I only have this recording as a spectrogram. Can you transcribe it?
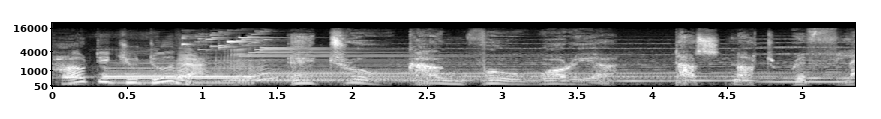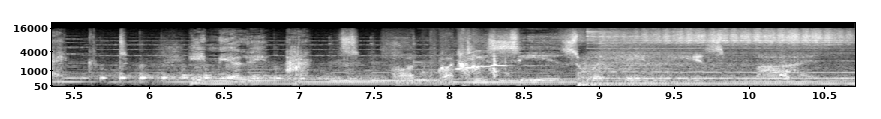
How did you do that? A true kung fu warrior does not reflect. He merely acts on what he sees within his mind.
